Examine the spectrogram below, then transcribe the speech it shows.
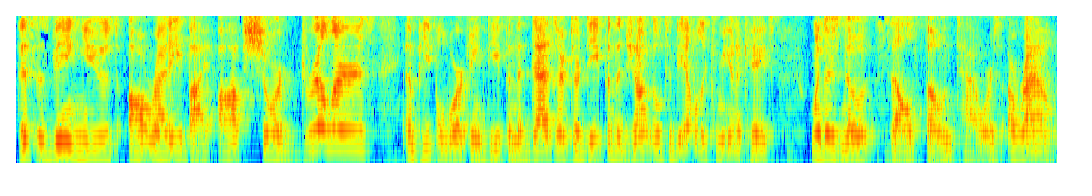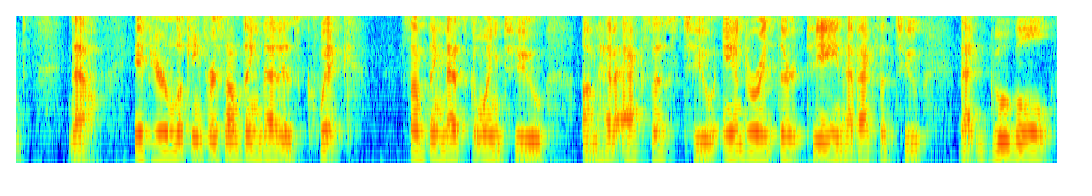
This is being used already by offshore drillers and people working deep in the desert or deep in the jungle to be able to communicate when there's no cell phone towers around. Now, if you're looking for something that is quick, something that's going to um, have access to Android 13, have access to that Google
